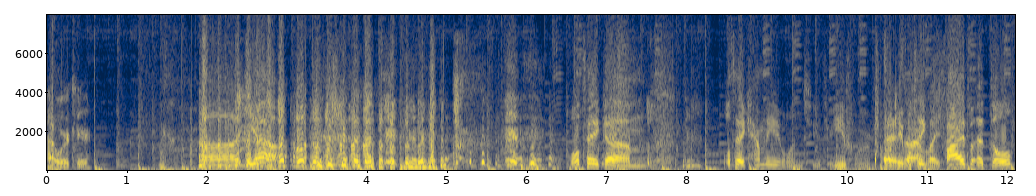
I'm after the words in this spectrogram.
I work here. Uh, yeah. we'll take um, we'll take how many? One, two, three, four, five. Okay, we'll take five adults.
